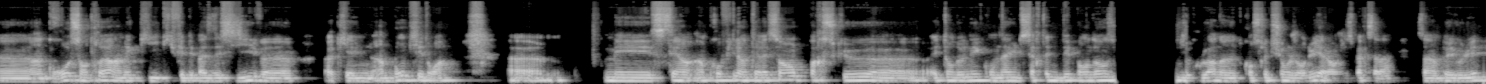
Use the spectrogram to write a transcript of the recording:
un gros centreur, un mec qui, qui fait des passes décisives, qui a un bon pied droit mais c'est un, profil intéressant parce que, euh, étant donné qu'on a une certaine dépendance du couloir dans notre construction aujourd'hui, alors j'espère que ça va, ça va un peu évoluer,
